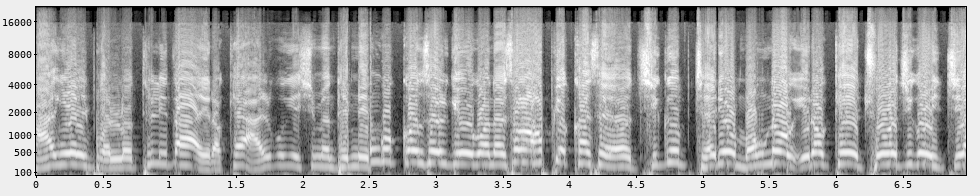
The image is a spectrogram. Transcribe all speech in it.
당일별로 틀리다 이렇게 알고 계시면 됩니다. 한국건설교육원에서 합격하세요. 지급 재료 목록 이렇게 주어지고 있지요.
